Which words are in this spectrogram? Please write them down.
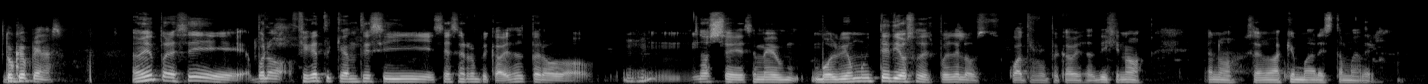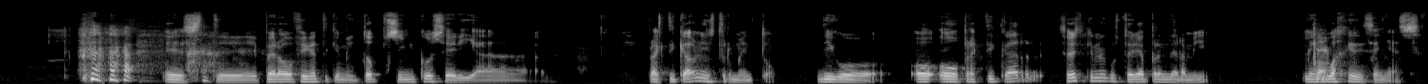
¿Tú qué opinas? A mí me parece, bueno, fíjate que antes sí se hacía rompecabezas, pero mm, no sé, se me volvió muy tedioso después de los cuatro rompecabezas. Dije, no, ya no, se me va a quemar esta madre. Este, pero fíjate que mi top 5 sería practicar un instrumento. Digo, o, o practicar, ¿sabes qué me gustaría aprender a mí? Lenguaje de señas.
